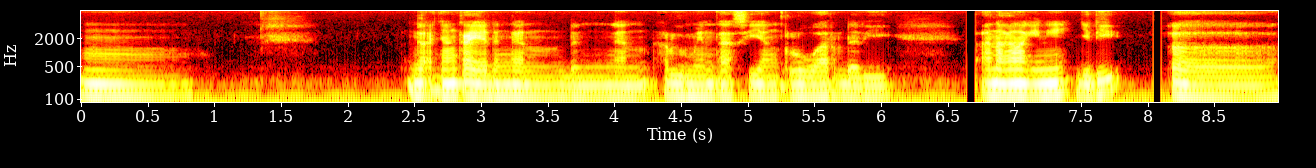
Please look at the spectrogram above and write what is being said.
hmm, nggak hmm, nyangka ya dengan dengan argumentasi yang keluar dari anak-anak ini. Jadi uh,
